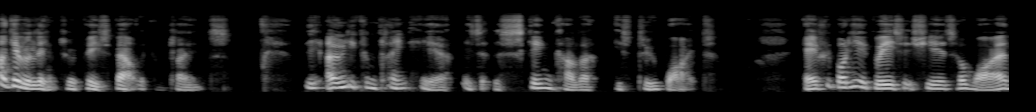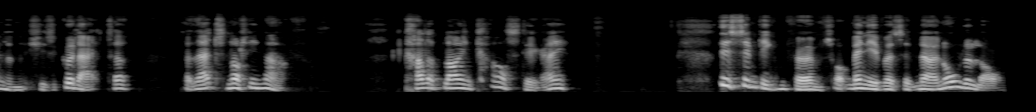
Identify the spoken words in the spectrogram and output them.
I'll give a link to a piece about the complaints. The only complaint here is that the skin colour is too white. Everybody agrees that she is Hawaiian and that she's a good actor, but that's not enough. Colourblind casting, eh? This simply confirms what many of us have known all along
